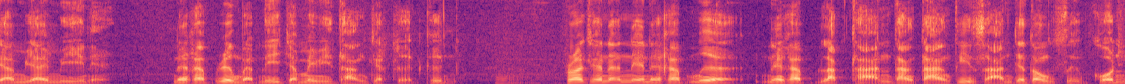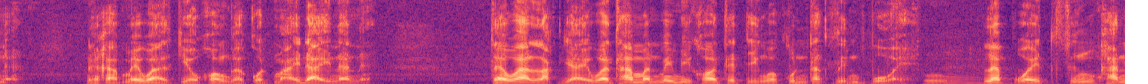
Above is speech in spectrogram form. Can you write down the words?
ยามยายมีเนี่ยนะครับ เรื่องแบบนี้จะไม่มีทางจะเกิดขึ้น เพราะฉะนั้นเนี่ยนะครับเมื่อนะครับหลักฐานต่างๆ ที่ศาลจะต้องสืบค้นเนี่ยนะครับไม่ว่าเกี่ยวข้องกับกฎหมายใดนั้นเนี่ยแต่ว่าหลักใหญ่ว่าถ้ามันไม่มีข้อเท็จจริงว่าคุณทักษิณป่วย และป่วยถึงขั้น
